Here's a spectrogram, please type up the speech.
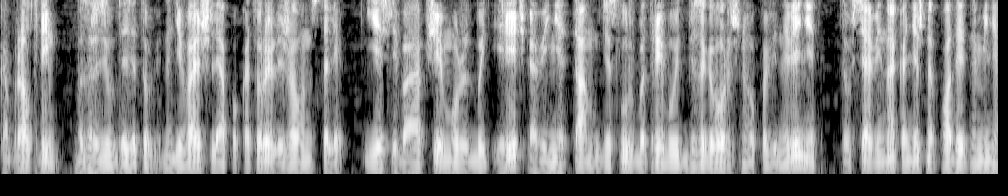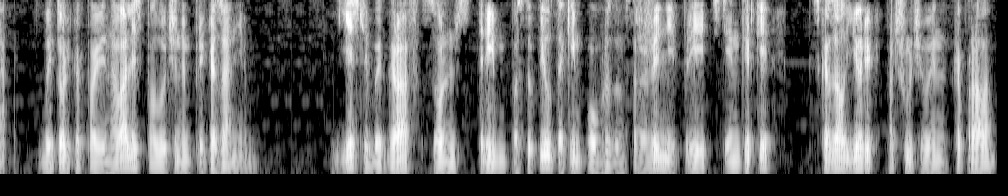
«Капрал Трим», — возразил дядя Тоби, надевая шляпу, которая лежала на столе. Если вообще может быть и речь о вине там, где служба требует безоговорочного повиновения, то вся вина, конечно, падает на меня. Вы только повиновались полученным приказаниям. Если бы граф Сольмстрим поступил таким образом в сражении при Стенкерке, сказал Йорик, подшучивая над капралом,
